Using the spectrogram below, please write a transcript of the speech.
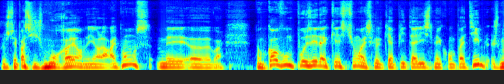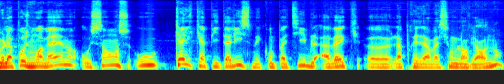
je sais pas si je mourrais en ayant la réponse, mais voilà. Donc quand vous me posez la question, est-ce que le capitalisme est compatible Je me la pose moi-même au sens où quel capitalisme est compatible avec la préservation de l'environnement?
